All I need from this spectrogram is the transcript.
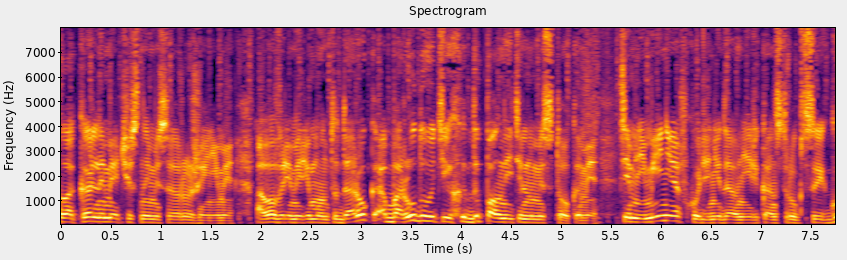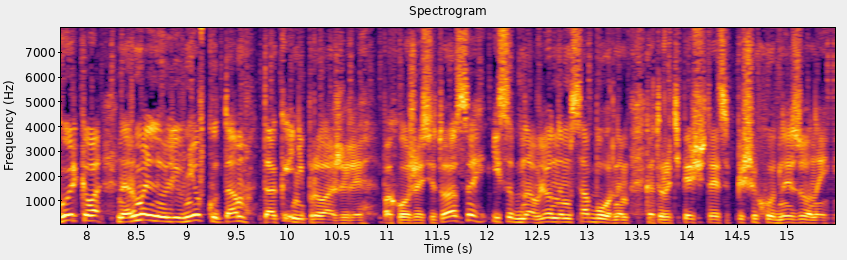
локальными очистными сооружениями, а во время ремонта дорог оборудовать их дополнительными стоками. Тем не менее, в ходе недавней реконструкции Горького нормальную ливневку там так и не проложили. Похожая ситуация и с обновленным Соборным, который теперь считается пешеходной зоной.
